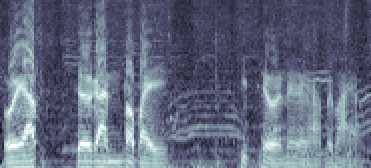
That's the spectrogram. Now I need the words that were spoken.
โอเคครับ เจอกันต่อไปคลิปเทรลเลอร์นะครับ บ๊ายบายครับ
